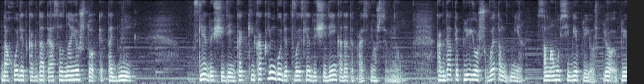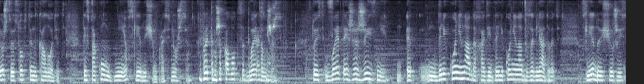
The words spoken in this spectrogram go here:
доходит, когда ты осознаешь, что это дни. Следующий день, каким, каким будет твой следующий день, когда ты проснешься в нем? Когда ты плюешь в этом дне, самому себе плюешь, плю- плюешь свой собственный колодец, ты в таком дне в следующем проснешься. В этом же колодце ты в этом же. проснешься. То есть в этой же жизни э, далеко не надо ходить, далеко не надо заглядывать в следующую жизнь.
